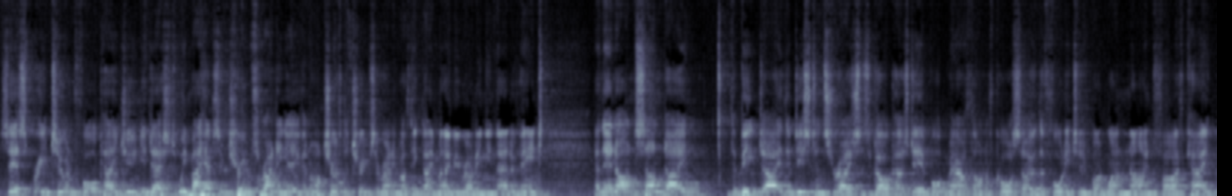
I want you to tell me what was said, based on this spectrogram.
Zespri 2 and 4K junior dashes, we may have some troops running even. I'm not sure if the troops are running, but I think they may be running in that event. And then on Sunday, the big day, the distance race is the Gold Coast Airport Marathon, of course, over the 42.195k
